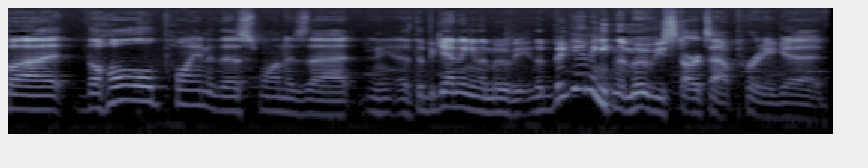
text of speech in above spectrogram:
but the whole point of this one is that at the beginning of the movie, the beginning of the movie starts out pretty good.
